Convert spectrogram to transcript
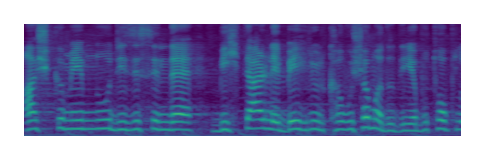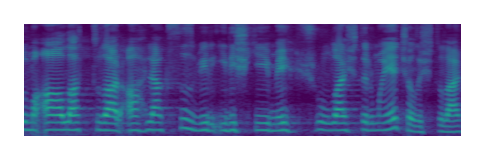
Aşkı Memnu dizisinde Bihter'le Behlül kavuşamadı diye bu toplumu ağlattılar. Ahlaksız bir ilişkiyi meşrulaştırmaya çalıştılar.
